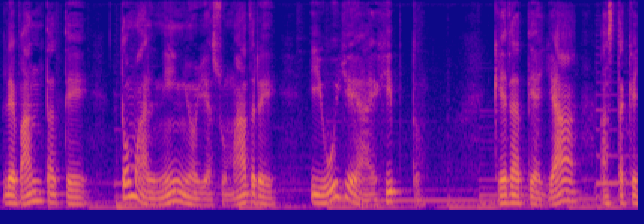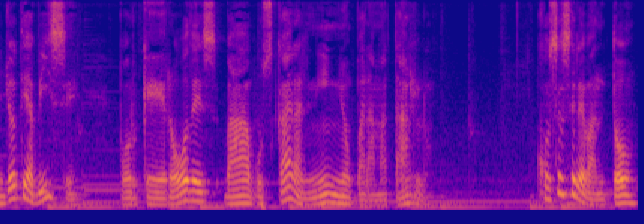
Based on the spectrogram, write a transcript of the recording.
Levántate, toma al niño y a su madre y huye a Egipto. Quédate allá hasta que yo te avise, porque Herodes va a buscar al niño para matarlo. José se levantó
